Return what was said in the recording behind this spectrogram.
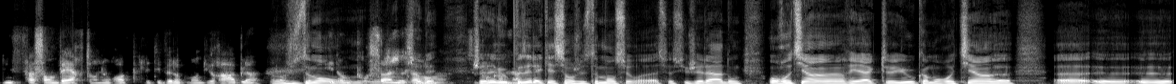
d'une façon verte en Europe, le développement durable. Alors justement, et donc pour ça, nous avons. J'allais vous poser la question justement sur à ce sujet-là. Donc, on retient un React EU comme on retient EEN,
